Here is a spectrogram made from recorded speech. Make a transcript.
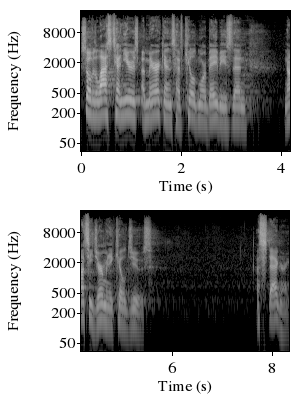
So over the last 10 years, Americans have killed more babies than Nazi Germany killed Jews. That's staggering.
